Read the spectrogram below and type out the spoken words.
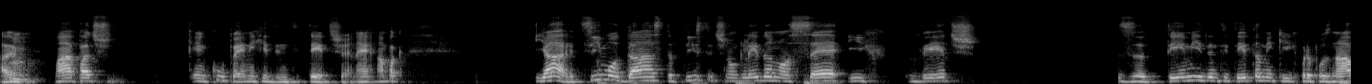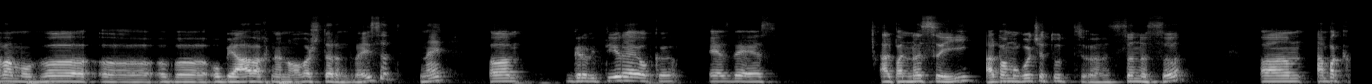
Hmm. Ma pač en kup enih identitet še. Ne? Ampak, ja, recimo, da statistično gledano se jih več z temi identitetami, ki jih prepoznavamo v, uh, v objavah na Nova 24, ne, um, gravitirajo k. SDS ali pa NSI, ali pa mogoče tudi uh, SNS. Um, ampak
